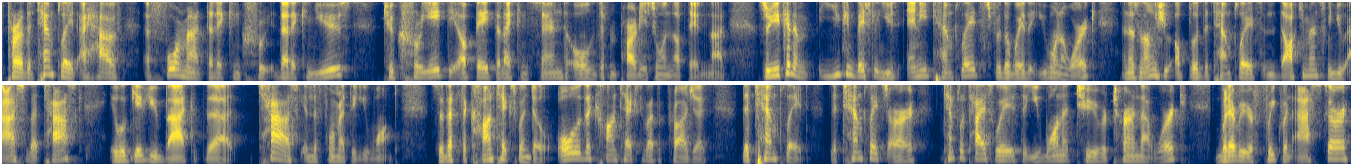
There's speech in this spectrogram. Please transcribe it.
as part of the template, I have a format that it can that it can use to create the update that I can send to all the different parties who want to update on that. So you can um, you can basically use any templates for the way that you want to work, and as long as you upload the templates and the documents, when you ask for that task, it will give you back that task in the format that you want. So that's the context window, all of the context about the project, the template. The templates are templatized ways that you want it to return that work, whatever your frequent asks are,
